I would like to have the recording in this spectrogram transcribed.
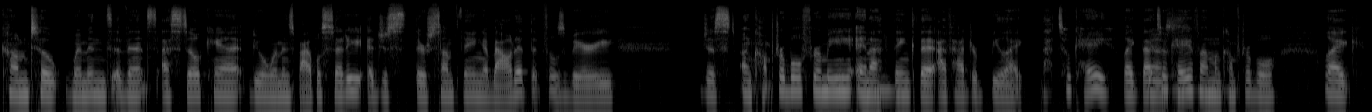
come to women's events. I still can't do a women's Bible study. It just there's something about it that feels very just uncomfortable for me. And I think that I've had to be like, that's okay. Like that's Yes. okay if I'm uncomfortable. Like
